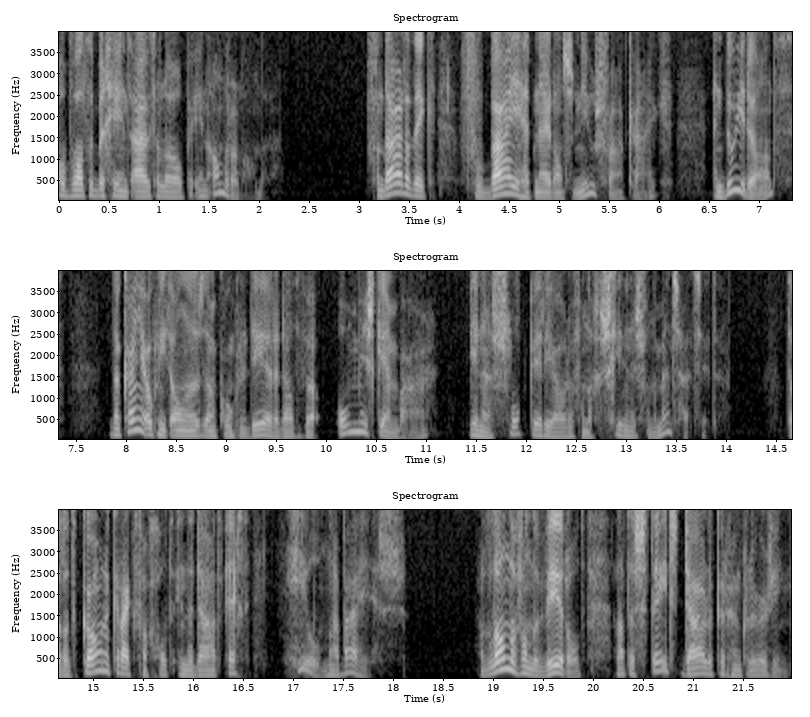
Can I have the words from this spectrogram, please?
op wat er begint uit te lopen in andere landen. Vandaar dat ik voorbij het Nederlandse nieuws vaak kijk. En doe je dat, dan kan je ook niet anders dan concluderen dat we onmiskenbaar in een slotperiode van de geschiedenis van de mensheid zitten. Dat het koninkrijk van God inderdaad echt heel nabij is. Landen van de wereld laten steeds duidelijker hun kleur zien.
